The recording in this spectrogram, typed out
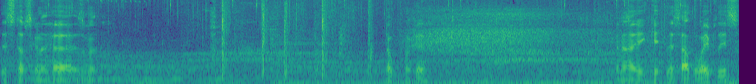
This stuff's gonna hurt, isn't it? Oh, okay. Can I get this out the way, please?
